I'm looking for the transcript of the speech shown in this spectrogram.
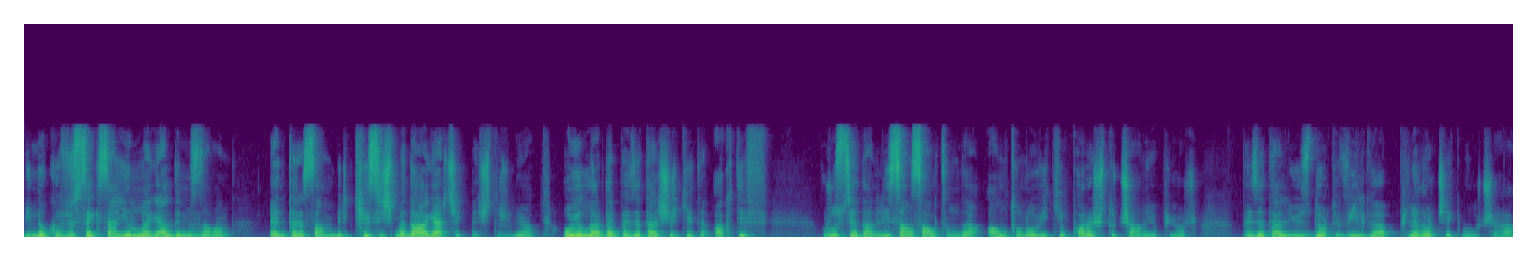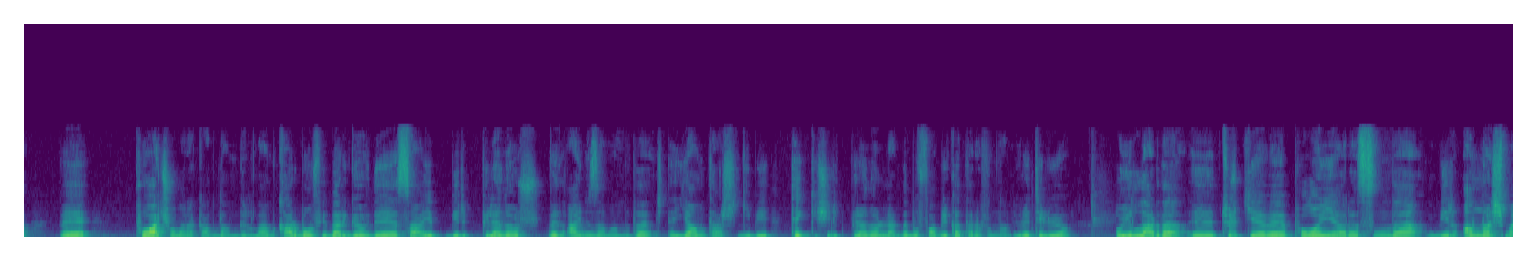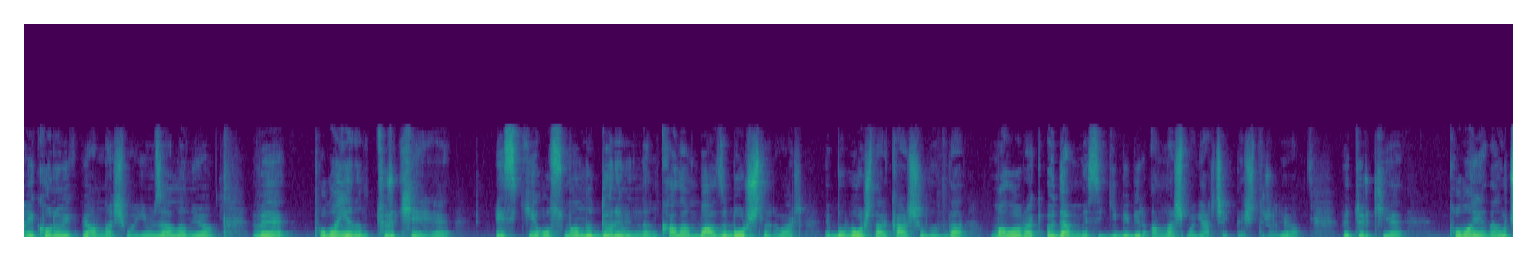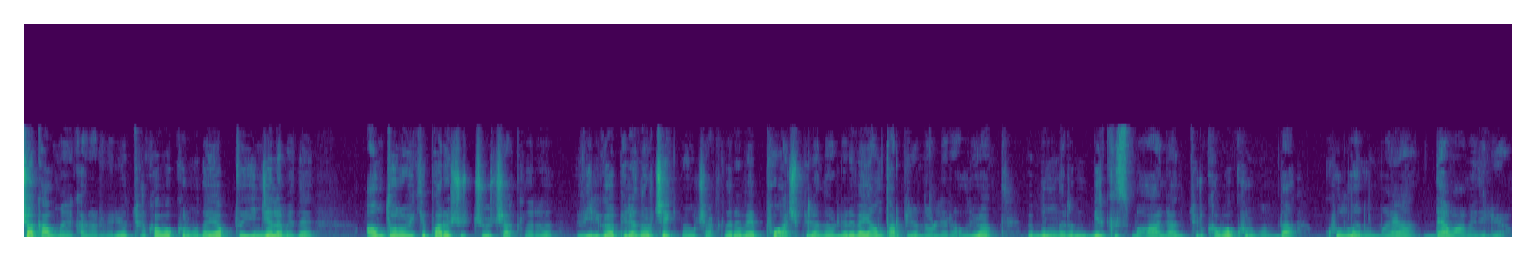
1980 yılına geldiğimiz zaman enteresan bir kesişme daha gerçekleştiriliyor. O yıllarda Pezetel şirketi aktif Rusya'dan lisans altında Antonov 2 paraşüt uçağını yapıyor. Pezetel 104 Vilga planör çekme uçağı ve Puaç olarak adlandırılan karbon fiber gövdeye sahip bir planör ve aynı zamanda da işte yantar gibi tek kişilik planörler de bu fabrika tarafından üretiliyor. O yıllarda e, Türkiye ve Polonya arasında bir anlaşma, ekonomik bir anlaşma imzalanıyor ve Polonya'nın Türkiye'ye eski Osmanlı döneminden kalan bazı borçları var. E, bu borçlar karşılığında mal olarak ödenmesi gibi bir anlaşma gerçekleştiriliyor. Ve Türkiye Polonya'dan uçak almaya karar veriyor. Türk Hava Kurumu da yaptığı incelemede Antonov 2 paraşütçü uçakları, Vilga planör çekme uçakları ve Puaç planörleri ve Yantar planörleri alıyor. Ve bunların bir kısmı halen Türk Hava Kurumu'nda kullanılmaya devam ediliyor.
